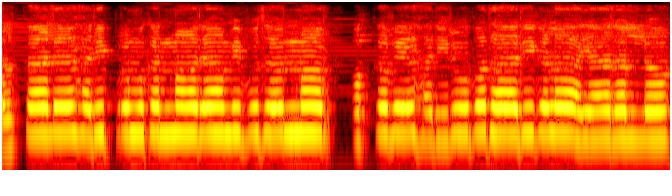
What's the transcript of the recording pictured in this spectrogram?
തൽക്കാലെ ഹരിപ്രമുഖന്മാരാം വിബുധന്മാർ ഒക്കവേ ഹരിരൂപധാരികളായാരല്ലോ.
